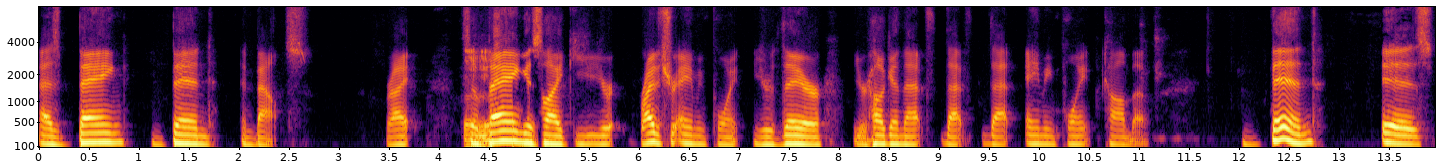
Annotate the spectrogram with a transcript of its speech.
as bang, bend, and bounce, right? So mm-hmm. bang is like you're right at your aiming point. You're there. You're hugging that that that aiming point combo. Bend is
